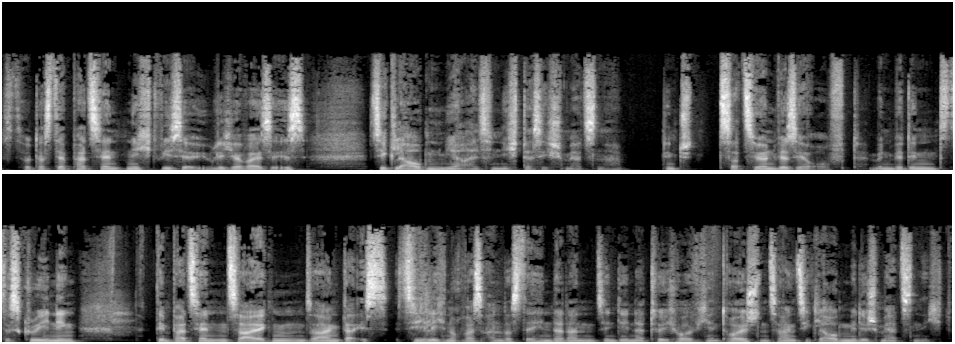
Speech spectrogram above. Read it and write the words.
sodass der Patient nicht, wie es ja üblicherweise ist, sie glauben mir also nicht, dass ich Schmerzen habe. Den Satz hören wir sehr oft. Wenn wir den, das Screening dem Patienten zeigen und sagen, da ist sicherlich noch was anderes dahinter, dann sind die natürlich häufig enttäuscht und sagen, sie glauben mir die Schmerzen nicht.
